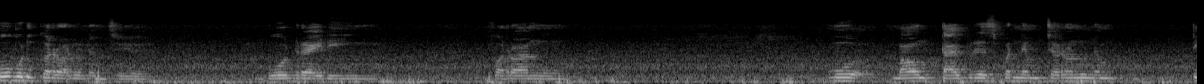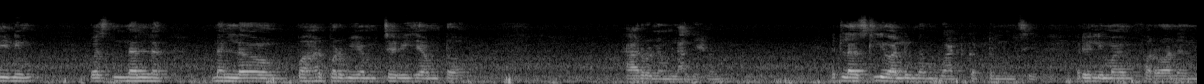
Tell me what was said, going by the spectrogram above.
બહુ બધું કરવાનું એમ છે. બોટ રાઇડિંગ ફરવાનું. માઉન્ટ ટાઈબ્રેસ પર ને એમ ચરવાનું ને એમ તેની બસ નલ નલ પહાડ પર બી એમ ચરી જાય એમ તો. સારું એમ લાગે એમ. એટલે અસલી વાલું એમ વાત કરતો છે. રેલીમાં એમ ફરવાને એમ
